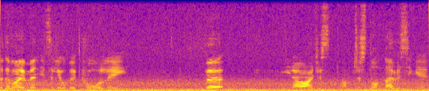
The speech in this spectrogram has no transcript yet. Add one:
at the moment it's a little bit poorly, but you know I just I'm just not noticing it.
